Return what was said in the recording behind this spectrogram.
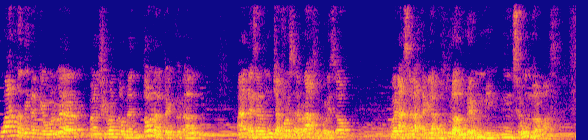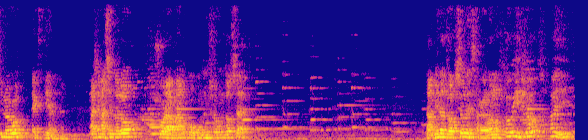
Cuando tengan que volver, van llevando mentón al pectoral. Van a tener mucha fuerza de brazo, por eso pueden hacer hasta que la postura dure un, un segundo nomás. Y luego extienden. Vayan haciéndolo yo ahora arranco con un segundo set. También otra opción es agarrar los tobillos ahí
